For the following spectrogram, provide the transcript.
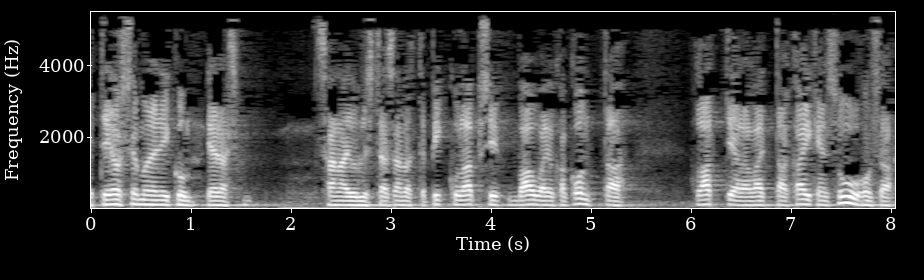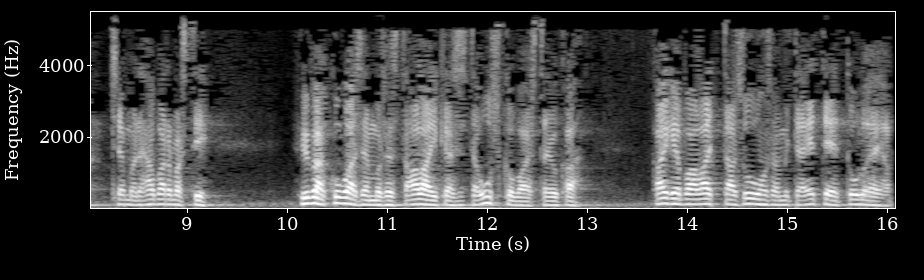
Että ei ole semmoinen, niin kuin eräs sanajulistaja sanoi, että pikku lapsi, vauva, joka konttaa lattialla, laittaa kaiken suuhunsa. Semmoinenhan varmasti hyvä kuva semmoisesta alaikäisestä uskovaista, joka kaiken vaan laittaa suuhunsa, mitä eteen tulee, ja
